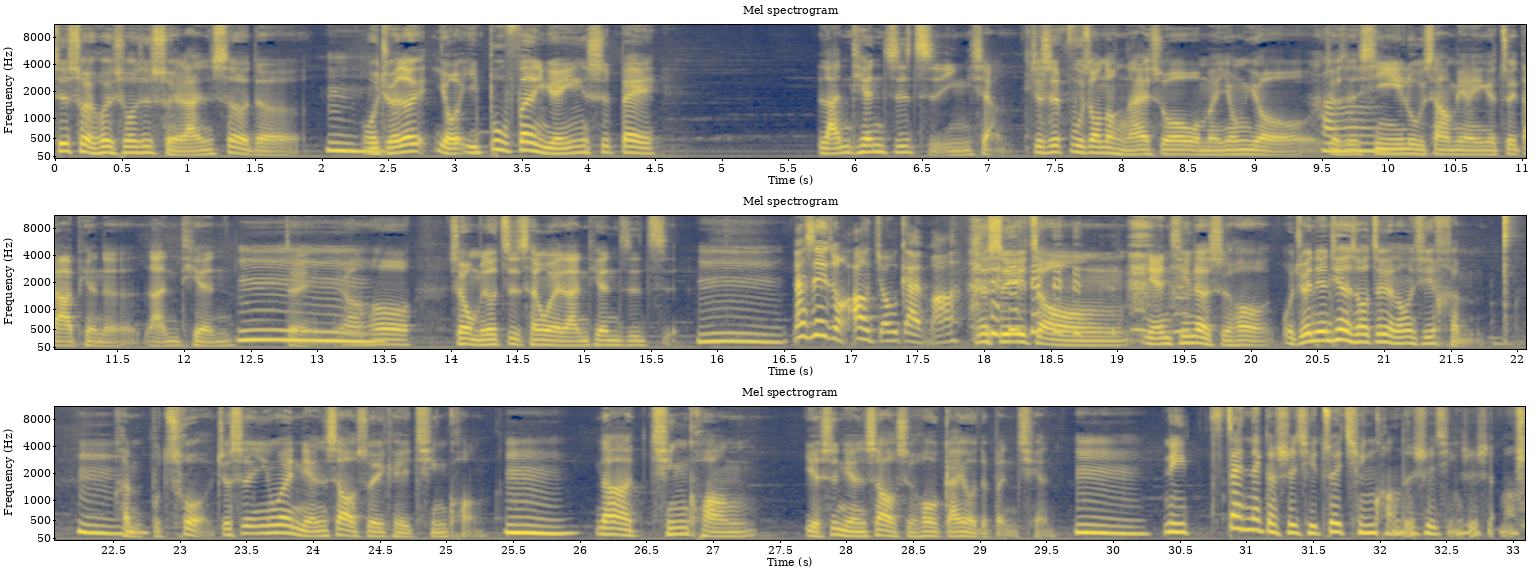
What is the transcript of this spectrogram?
之所以会说是水蓝色的，嗯，我觉得有一部分原因是被蓝天之子影响，就是附中都很爱说，我们拥有就是新一路上面一个最大片的蓝天，嗯，对，然后所以我们就自称为蓝天之子，嗯，那是一种傲娇感吗？那是一种年轻的时候，我觉得年轻的时候这个东西很，嗯，很不错，就是因为年少所以可以轻狂，嗯，那轻狂也是年少时候该有的本钱，嗯，你在那个时期最轻狂的事情是什么？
